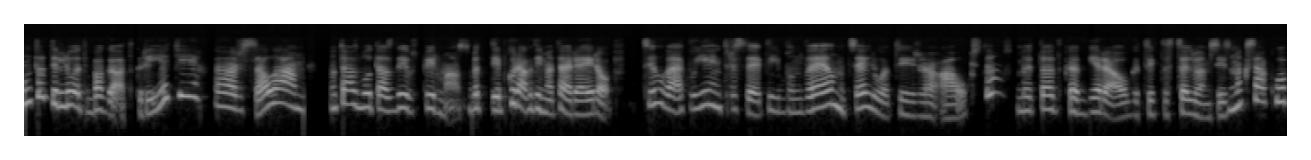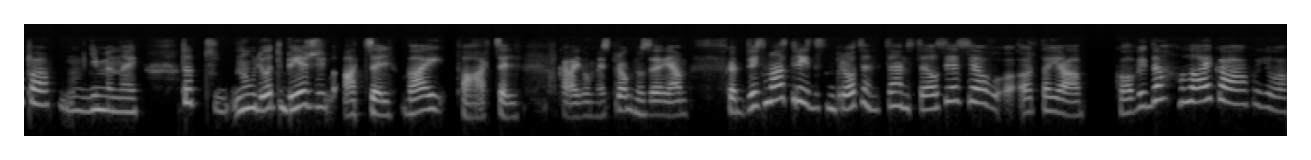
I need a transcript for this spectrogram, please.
Un tad ir ļoti bagāta Grieķija ar salām. Nu, tās būtu tās divas pirmās, bet jebkurā gadījumā tā ir Eiropa. Cilvēku ieinteresētība un vēlme ceļot ir augsta, bet tad, kad ierauga, cik tas ceļojums izmaksā kopā ģimenei, tad nu, ļoti bieži atceļ vai pārceļ. Kā jau mēs prognozējām, kad vismaz 30% cenas celsies jau tajā Covid laikā, jo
